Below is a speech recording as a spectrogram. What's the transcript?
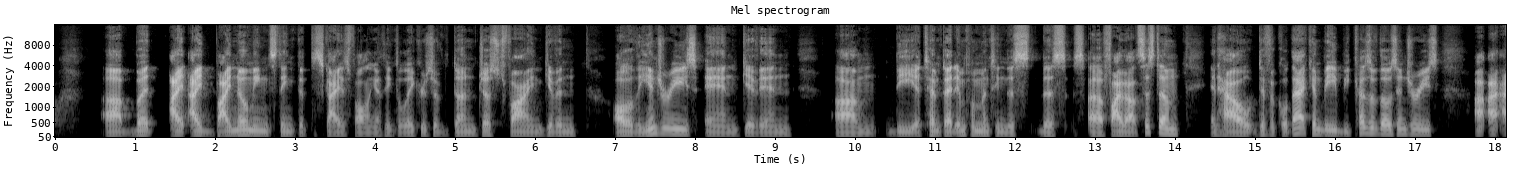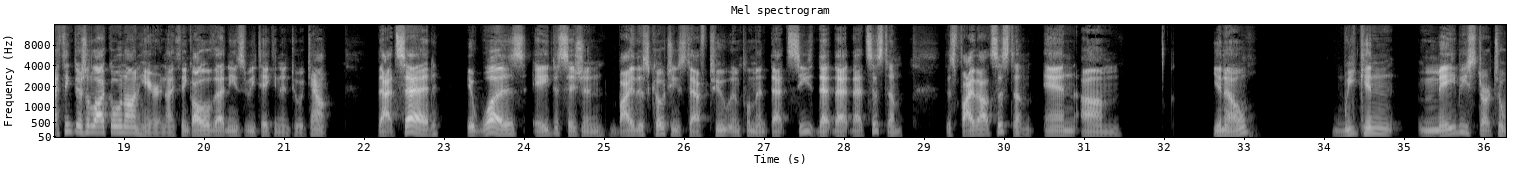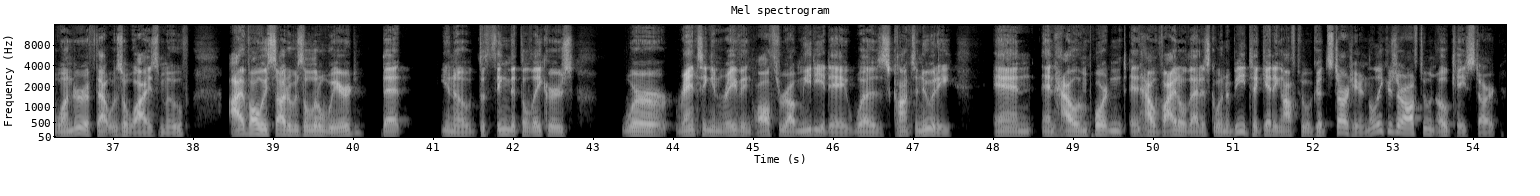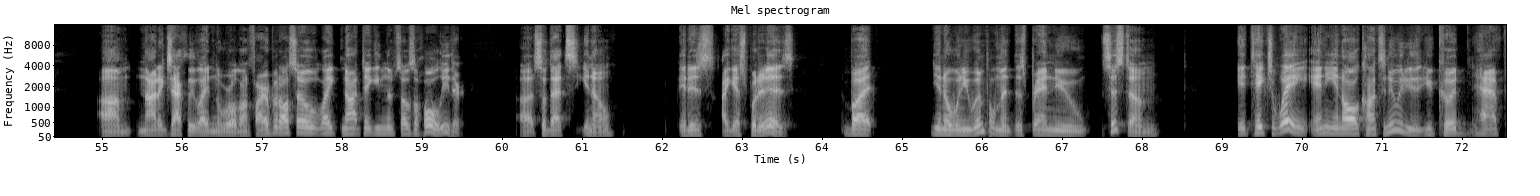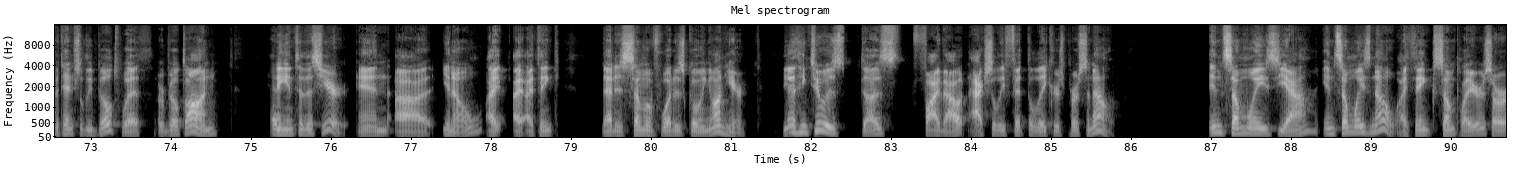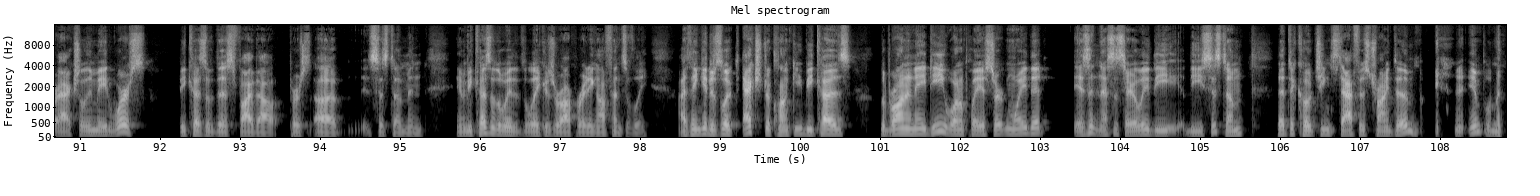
Uh, but I, I by no means think that the sky is falling. I think the Lakers have done just fine given all of the injuries and given um, the attempt at implementing this this uh, five out system and how difficult that can be because of those injuries. I, I think there's a lot going on here, and I think all of that needs to be taken into account. That said, it was a decision by this coaching staff to implement that see that that that system, this five out system, and um, you know, we can maybe start to wonder if that was a wise move. I've always thought it was a little weird that, you know, the thing that the Lakers were ranting and raving all throughout media day was continuity and and how important and how vital that is going to be to getting off to a good start here. And the Lakers are off to an okay start. Um, not exactly lighting the world on fire, but also like not digging themselves a hole either. Uh, so that's you know, it is, I guess, what it is. But you know, when you implement this brand new system, it takes away any and all continuity that you could have potentially built with or built on heading into this year. And uh, you know, I, I I think that is some of what is going on here. The other thing too is does five out actually fit the Lakers personnel? In some ways, yeah. In some ways, no. I think some players are actually made worse because of this five out pers- uh, system and and because of the way that the Lakers are operating offensively. I think it has looked extra clunky because LeBron and AD want to play a certain way that isn't necessarily the the system that the coaching staff is trying to implement.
